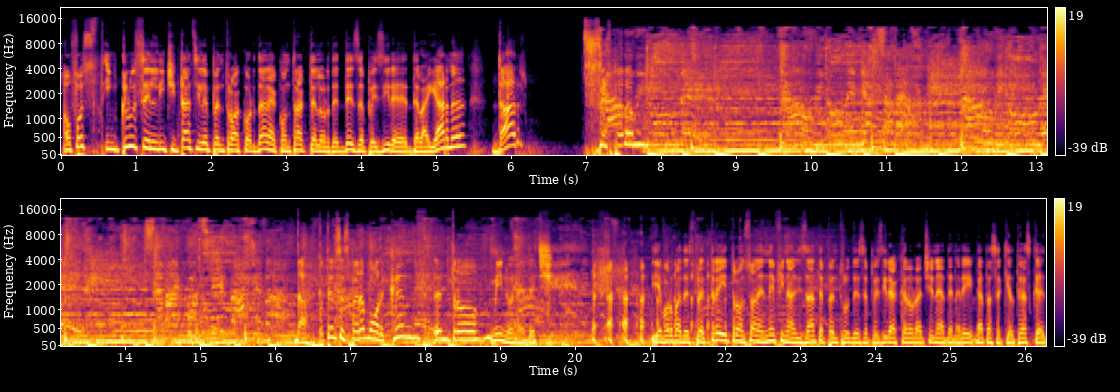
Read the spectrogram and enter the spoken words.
au fost incluse în licitațiile pentru acordarea contractelor de dezăpezire de la iarnă, dar se speră Da, putem să sperăm oricând într-o minune, deci. E vorba despre trei tronsoane nefinalizate pentru dezăpezirea cărora CNADNR e gata să cheltuiască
